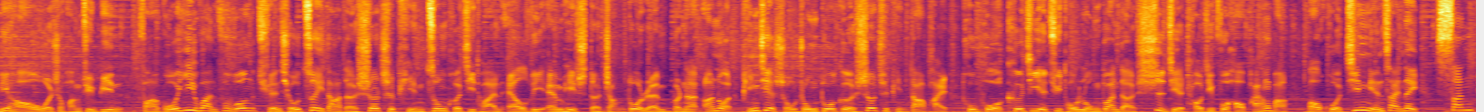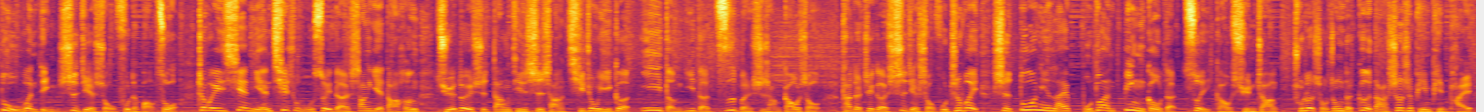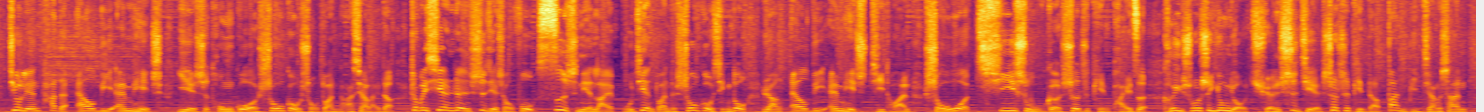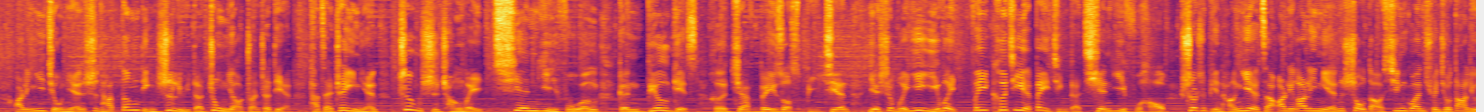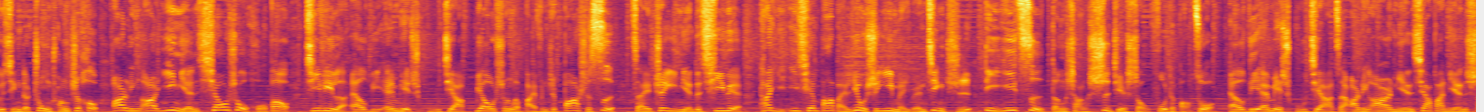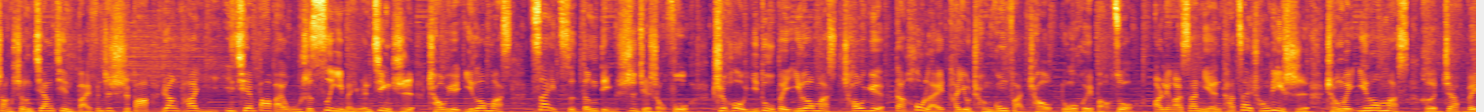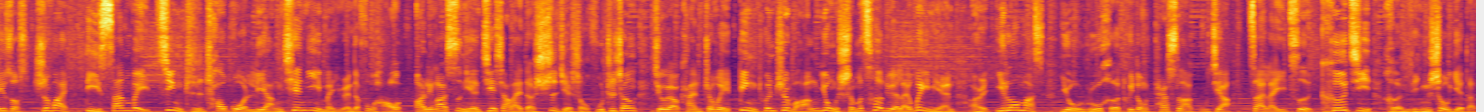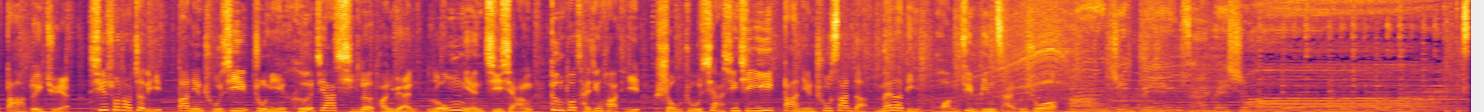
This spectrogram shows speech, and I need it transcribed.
你好，我是黄俊斌。法国亿万富翁、全球最大的奢侈品综合集团 LVMH 的掌舵人 Bernard Arnault，凭借手中多个奢侈品大牌，突破科技业巨头垄断的世界超级富豪排行榜，包括今年在内三度问鼎世界首富的宝座。这位现年七十五岁的商业大亨，绝对是当今世上其中一个一等一的资本市场高手。他的这个世界首富之位，是多年来不断并购的最高勋章。除了手中的各大奢侈品品牌，就连他的 LVMH 也是通过收购手段拿下来的。这位现任世界首富四十年来不间断的收购行动，让 LVMH 集团手握七十五个奢侈品牌子，可以说是拥有全世界奢侈品的半壁江山。二零一九年是他登顶之旅的重要转折点，他在这一年正式成为千亿富翁，跟 Bill Gates 和 Jeff Bezos 比肩，也是唯一一位非科技业背景的千亿富豪。奢侈品行业在二零二零年受到新冠全球大流行的重创之后。二零二一年销售火爆，激励了 LVMH 股价飙升了百分之八十四。在这一年的七月，它以一千八百六十亿美元净值，第一次登上世界首富的宝座。LVMH 股价在二零二二年下半年上升将近百分之十八，让它以一千八百五十四亿美元净值超越 Elon Musk，再次登顶世界首富。之后一度被 Elon Musk 超越，但后来他又成功反超，夺回宝座。二零二三年，他再创历史，成为 Elon Musk 和 Jeff Bezos 之外第三位。净值超过两千亿美元的富豪，二零二四年接下来的世界首富之争，就要看这位并吞之王用什么策略来卫冕，而 Elon Musk 又如何推动 Tesla 股价再来一次科技和零售业的大对决。先说到这里，大年除夕祝你阖家喜乐团圆，龙年吉祥。更多财经话题，守住下星期一大年初三的 Melody 黄俊斌才会说。黄俊斌才会说。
